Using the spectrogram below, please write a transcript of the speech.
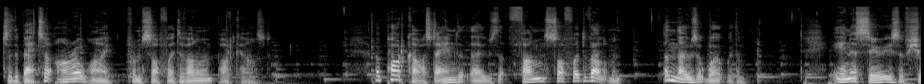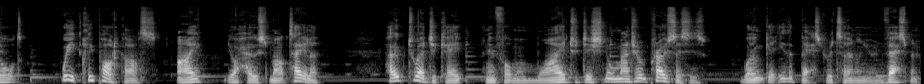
to the Better ROI from Software Development podcast, a podcast aimed at those that fund software development and those that work with them. In a series of short, weekly podcasts, I, your host Mark Taylor, hope to educate and inform on why traditional management processes won't get you the best return on your investment.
